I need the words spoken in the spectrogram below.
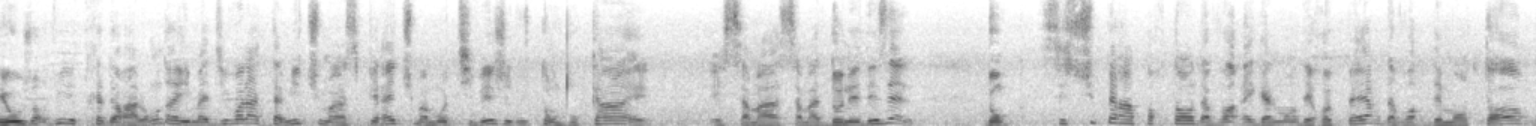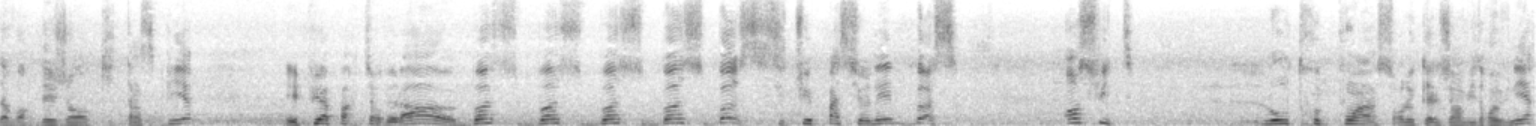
Et aujourd'hui, il est trader à Londres et il m'a dit voilà, Tammy, tu m'as inspiré, tu m'as motivé, j'ai lu ton bouquin et, ça m'a donné des ailes. Donc, c'est super important d'avoir également des repères, d'avoir des mentors, d'avoir des gens qui t'inspirent. Et puis à partir de là, euh, boss, boss, boss, boss, boss. Si tu es passionné, boss. Ensuite, l'autre point sur lequel j'ai envie de revenir,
